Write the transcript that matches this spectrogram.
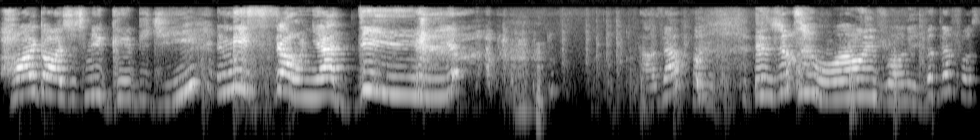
Hi guys, it's me, Gibby G. And me, Sonja D. How's that funny? It's just really funny. But the first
